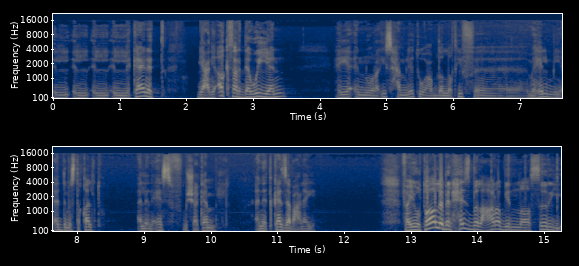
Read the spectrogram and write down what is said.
ال- ال- ال- اللي كانت يعني أكثر دويا هي إنه رئيس حملته عبد اللطيف آه، مهلمي قدم استقالته. قال أنا آسف مش هكمل أنا اتكذب عليا. فيطالب الحزب العربي الناصري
